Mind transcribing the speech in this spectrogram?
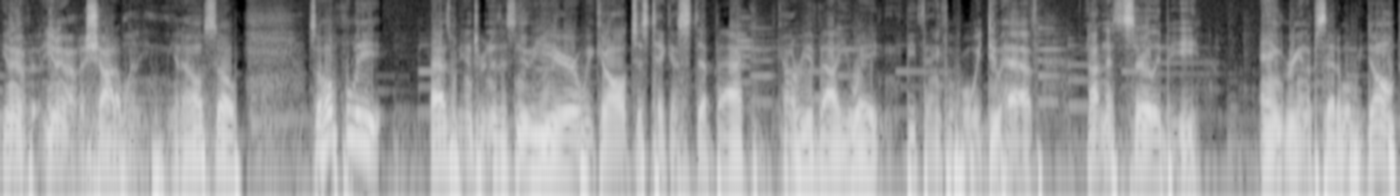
you don't have, you don't have a shot at winning. You know, so so hopefully as we enter into this new year, we can all just take a step back, kind of reevaluate, be thankful for what we do have, not necessarily be angry and upset at what we don't.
